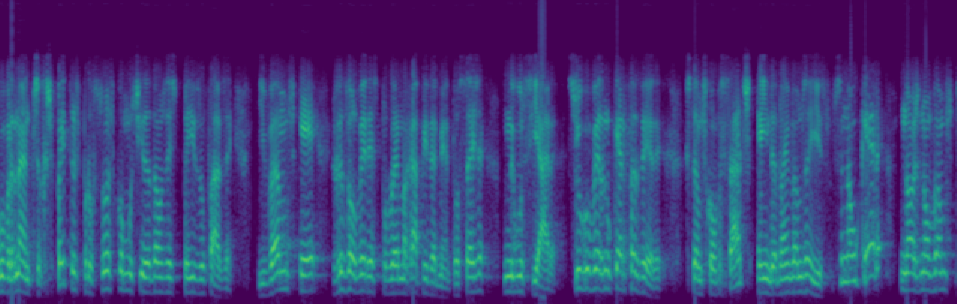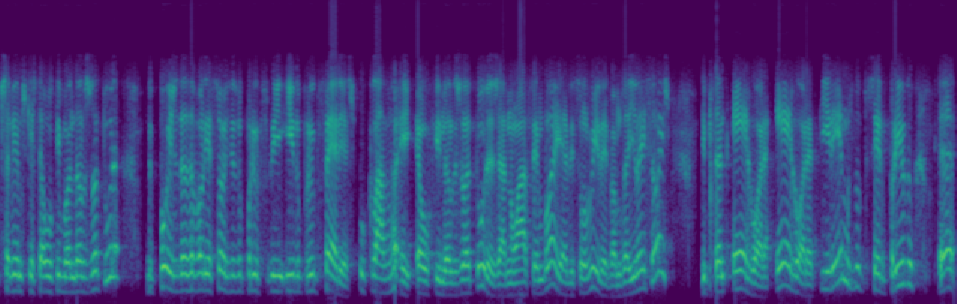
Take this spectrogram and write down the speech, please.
governantes respeitem os professores como os cidadãos deste país o fazem. E vamos é resolver este problema rapidamente, ou seja, negociar. Se o governo quer fazer, estamos conversados, ainda bem vamos a isso. Se não o quer, nós não vamos, sabemos que este é o último ano da legislatura, depois das avaliações e do período, e do período de férias, o que lá vem é o fim da legislatura, já não há Assembleia, é dissolvida e vamos a eleições. E, portanto, é agora, é agora. Tiremos do terceiro período a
